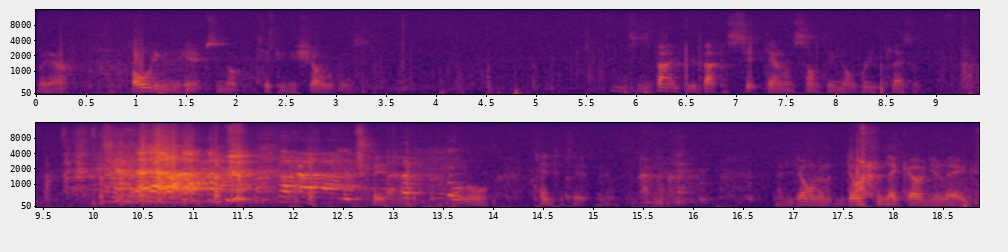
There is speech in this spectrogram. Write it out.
without folding the hips and not tipping the shoulders. This is about you're about to sit down on something not very pleasant. or, uh, uh, tentative, you know. and you don't want to you don't want to let go on your legs.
